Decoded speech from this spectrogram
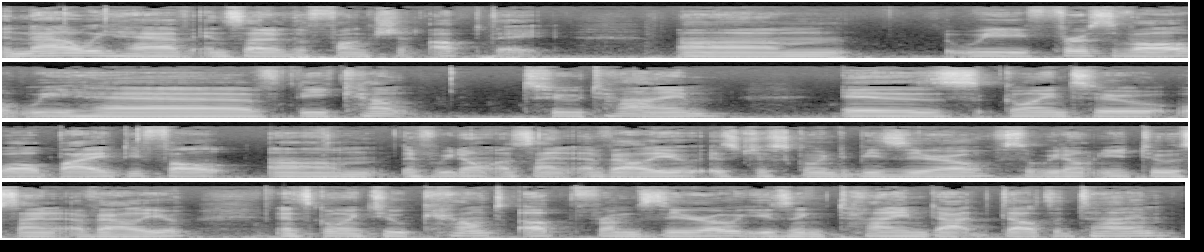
And now we have inside of the function update. Um, we first of all we have the count to time is going to, well, by default, um, if we don't assign a value, it's just going to be zero, so we don't need to assign a value. And it's going to count up from zero using time.delta time.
